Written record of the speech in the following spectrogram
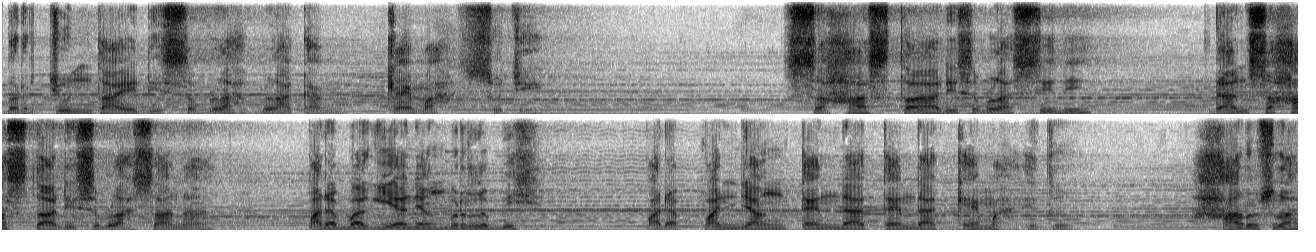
berjuntai di sebelah belakang kemah suci. Sehasta di sebelah sini dan sehasta di sebelah sana pada bagian yang berlebih pada panjang tenda-tenda kemah itu haruslah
